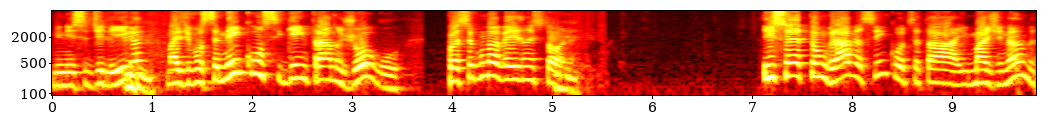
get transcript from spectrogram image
no início de liga, Uhum. mas de você nem conseguir entrar no jogo foi a segunda vez na história. Uhum. Isso é tão grave assim quando você tá imaginando?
